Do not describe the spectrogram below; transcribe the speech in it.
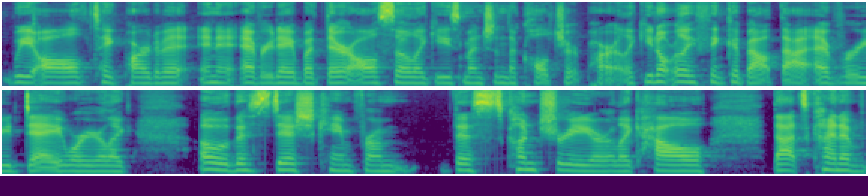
we all take part of it in it every day but they're also like you mentioned the culture part like you don't really think about that every day where you're like oh this dish came from this country or like how that's kind of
